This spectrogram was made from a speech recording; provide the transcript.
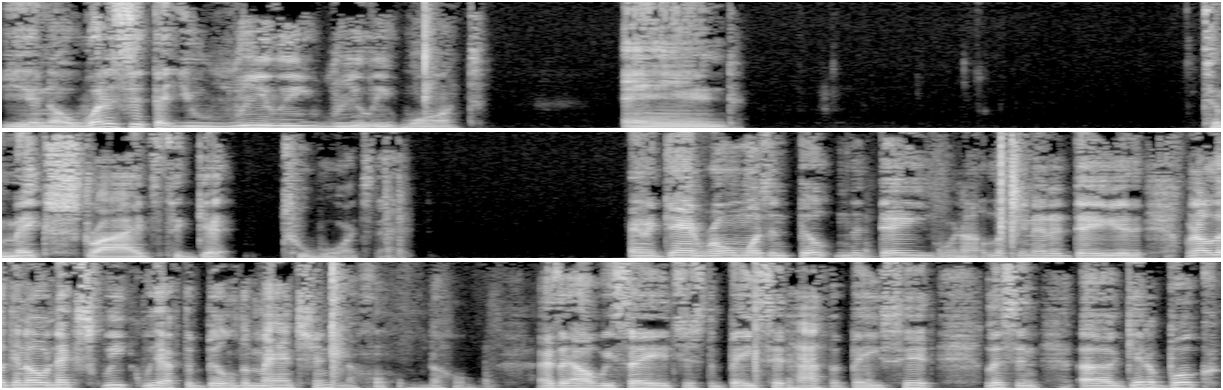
You know, what is it that you really, really want? And to make strides to get towards that. And again, Rome wasn't built in a day. We're not looking at a day. We're not looking, oh, next week we have to build a mansion. No, no. As I always say, it's just a base hit, half a base hit. Listen, uh, get a book,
